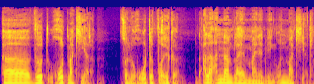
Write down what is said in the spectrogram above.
äh, wird rot markiert. So eine rote Wolke. Und alle anderen bleiben meinetwegen unmarkiert.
